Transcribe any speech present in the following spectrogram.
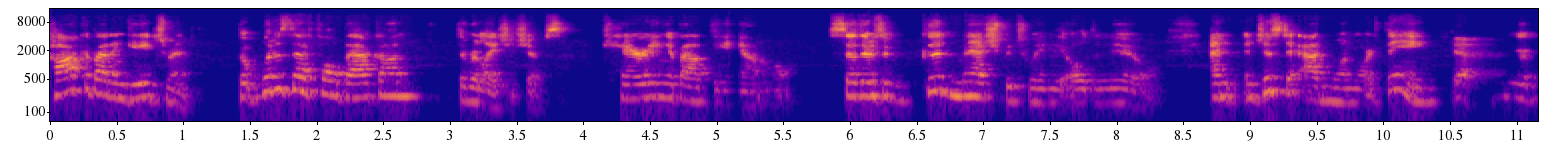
Talk about engagement but what does that fall back on? The relationships caring about the animal so there's a good mesh between the old and new and, and just to add one more thing yeah. we're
